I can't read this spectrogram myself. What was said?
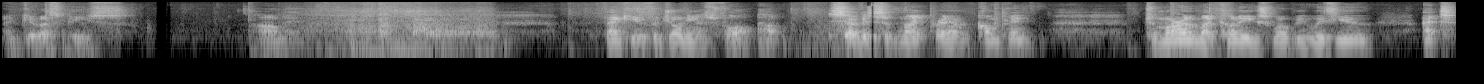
and give us peace. Amen. Thank you for joining us for our service of night prayer and compline. Tomorrow my colleagues will be with you at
